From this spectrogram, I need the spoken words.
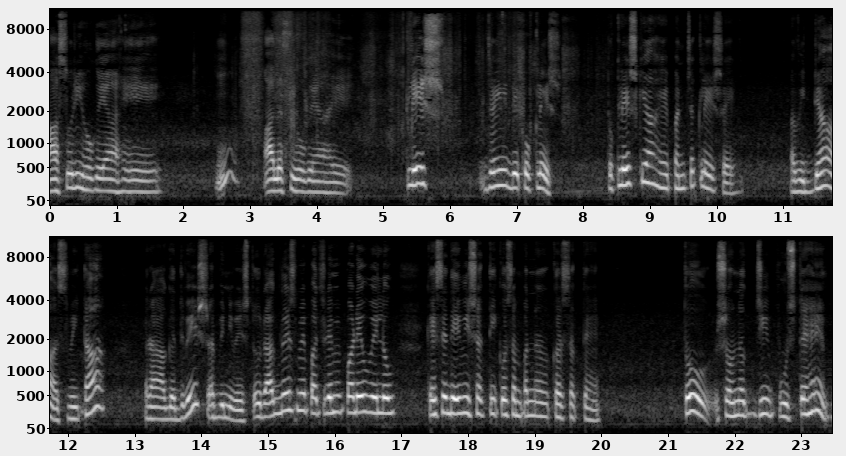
आसुरी हो गया है। आलसी हो गया है। क्लेश जही देखो क्लेश। तो क्लेश क्या है? पंच क्लेश है। अविद्या, अस्मिता राग द्वेष अभिनिवेश। तो राग द्वेष में पचड़े में पड़े हुए लोग कैसे देवी शक्ति को संपन्न कर सकते हैं? तो शौनक जी पूछते हैं,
